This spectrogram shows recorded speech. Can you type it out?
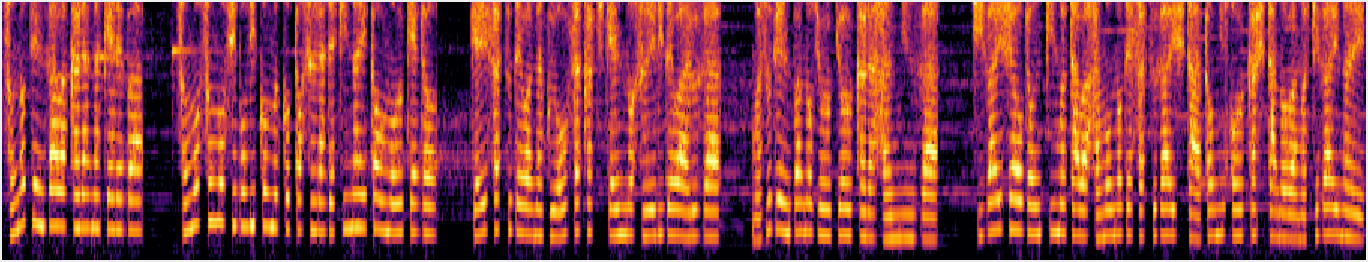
その点がわからなければ、そもそも絞り込むことすらできないと思うけど、警察ではなく大阪地検の推理ではあるが、まず現場の状況から犯人が、被害者を鈍器または刃物で殺害した後に放火したのは間違いない。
